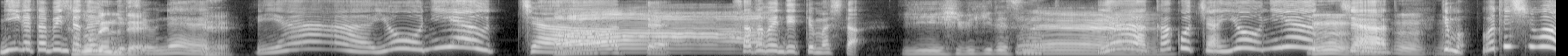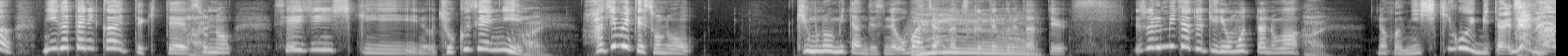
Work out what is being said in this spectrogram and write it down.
新潟弁じゃないんですよね。ええ。いやーよう似合うっちゃーって。あ佐渡弁で言ってました。いい響きですね、いやーかこちゃんよう似合うっちゃうんうんうんうん。でも私は新潟に帰ってきて、はい。その成人式の直前にはい。初めてその着物を見たんですね。おばあちゃんが作ってくれたっていうでそれ見た時に思ったのははい。なんか錦鯉みたいだな。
